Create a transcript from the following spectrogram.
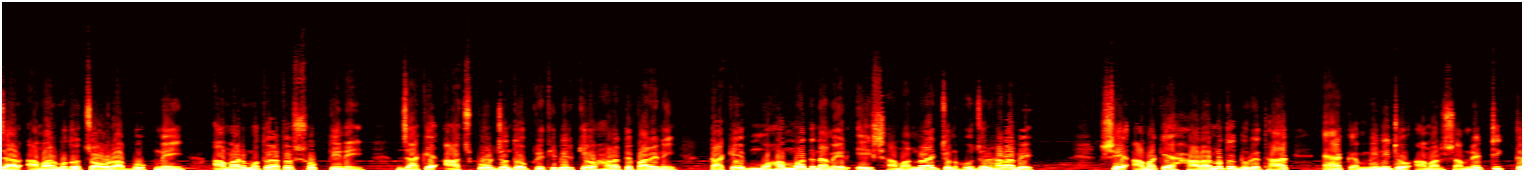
যার আমার মতো চওড়া বুক নেই, আমার মতো এত শক্তি নেই, যাকে আজ পর্যন্ত পৃথিবীর কেউ হারাতে পারেনি, তাকে মোহাম্মদ নামের এই সামান্য একজন হুজুর হারাবে? সে আমাকে হারানো তো দূরে থাক, এক মিনিটও আমার সামনে টিকতে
